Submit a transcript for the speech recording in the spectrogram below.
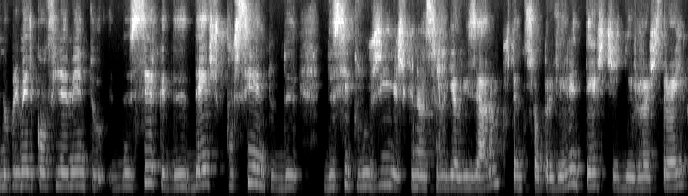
no primeiro confinamento cerca de 10% de, de citologias que não se realizaram, portanto só para verem, testes de rastreio,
